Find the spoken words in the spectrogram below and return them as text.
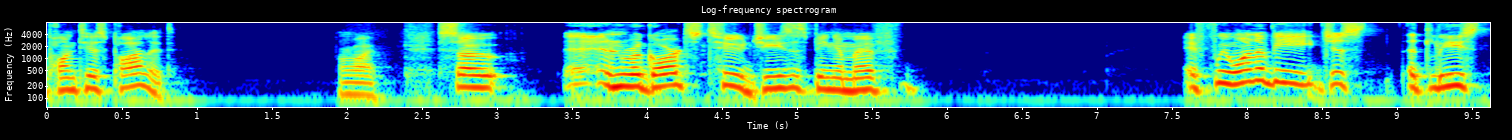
Pontius Pilate. All right. So in regards to Jesus being a myth, if we want to be just at least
